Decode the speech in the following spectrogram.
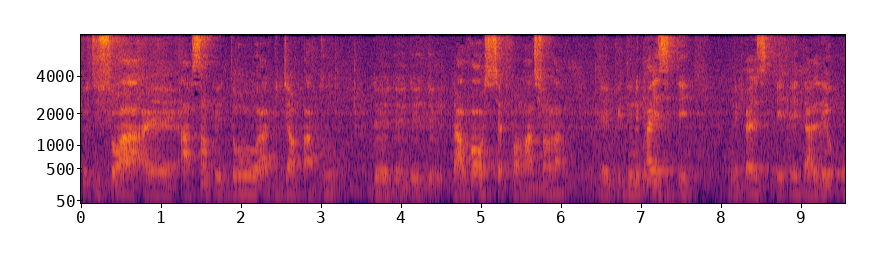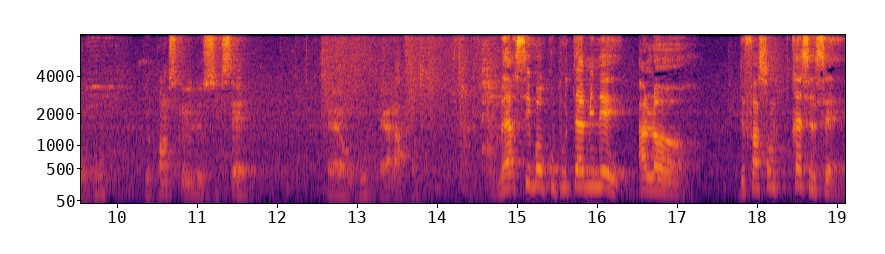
que tu sois euh, à San Pedro, à Abidjan, partout, d'avoir de, de, aussi cette formation-là et puis de ne pas hésiter ne pas hésiter et d'aller au bout. Je pense que le succès est au bout et à la fin. Merci beaucoup pour terminer. Alors, de façon très sincère,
